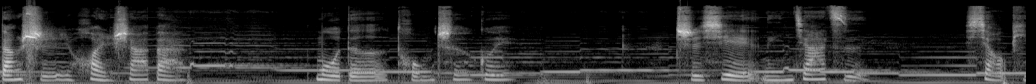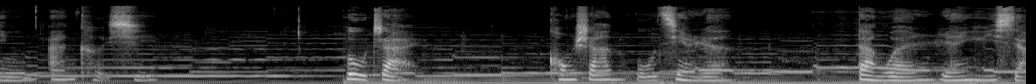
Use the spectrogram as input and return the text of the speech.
当时浣纱伴，莫得同车归。持谢邻家子，笑贫安可惜。鹿柴，空山无见人，但闻人语响。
